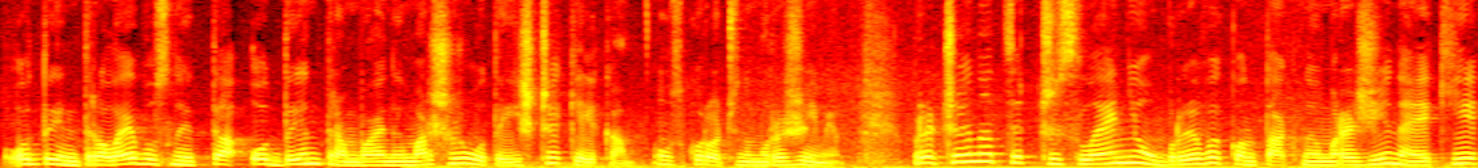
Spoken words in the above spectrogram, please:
один тролейбусний та один трамвайний маршрути, і ще кілька у скороченому режимі. Причина це численні обриви контактної мережі, на які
